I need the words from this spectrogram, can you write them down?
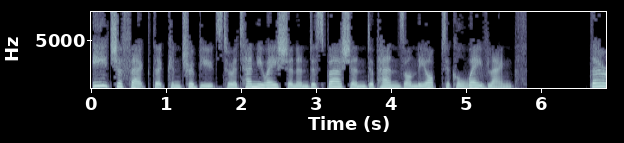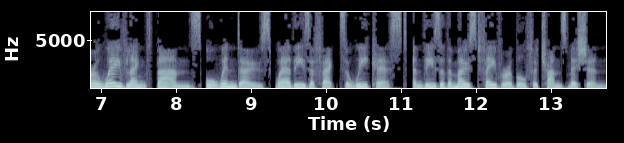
Each effect that contributes to attenuation and dispersion depends on the optical wavelength. There are wavelength bands or windows where these effects are weakest, and these are the most favorable for transmission.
